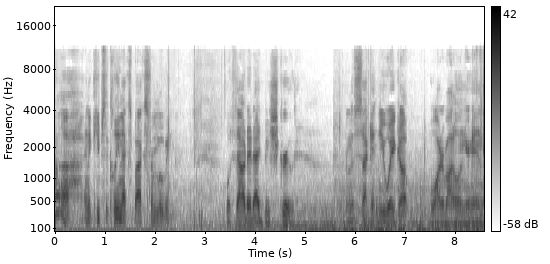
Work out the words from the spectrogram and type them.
Ah, and it keeps the Kleenex box from moving. Without it, I'd be screwed. From the second you wake up, water bottle in your hand.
